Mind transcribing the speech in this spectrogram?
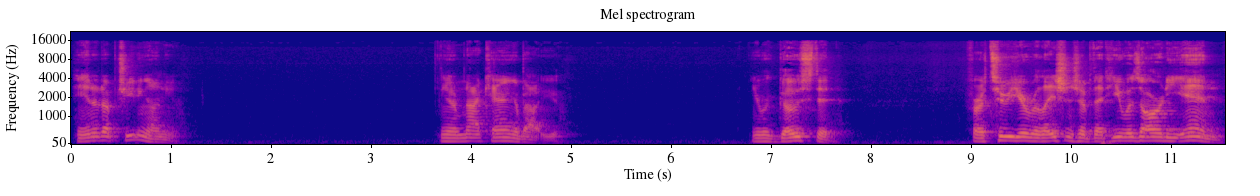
He ended up cheating on you. He ended up not caring about you. You were ghosted for a two year relationship that he was already in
